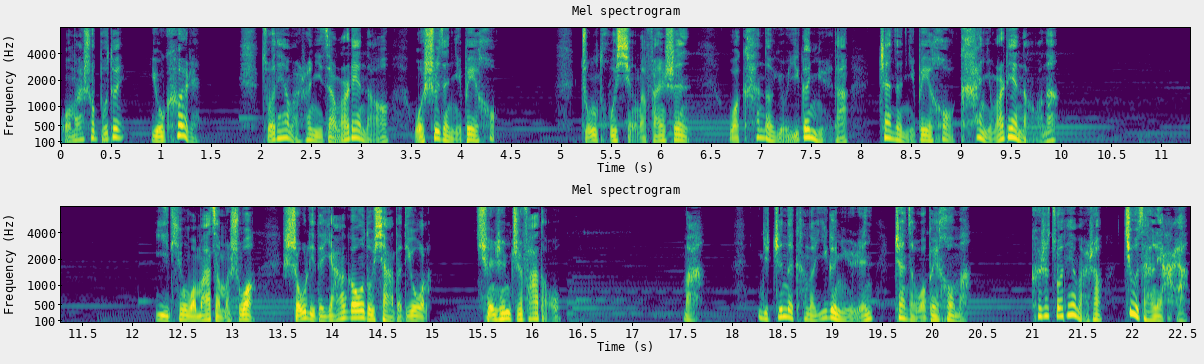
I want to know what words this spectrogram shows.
我妈说：“不对，有客人。昨天晚上你在玩电脑，我睡在你背后，中途醒了翻身，我看到有一个女的站在你背后看你玩电脑呢。”一听我妈这么说，手里的牙膏都吓得丢了，全身直发抖。妈，你真的看到一个女人站在我背后吗？可是昨天晚上就咱俩呀。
